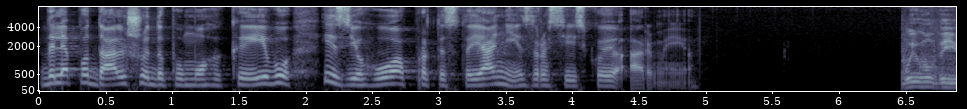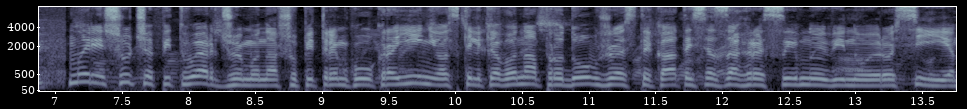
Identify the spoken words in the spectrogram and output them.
для подальшої допомоги Києву із його протистояння із російською армією. Ми рішуче підтверджуємо нашу підтримку Україні, оскільки вона продовжує стикатися з агресивною війною Росії.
